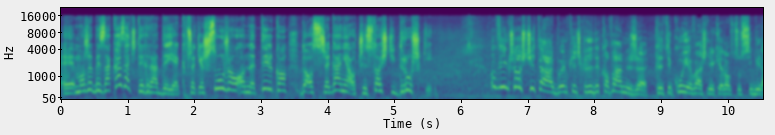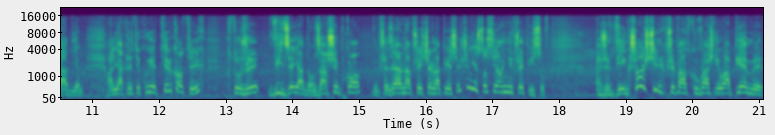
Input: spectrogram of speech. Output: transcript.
e, może by zakazać tych radyjek, przecież służą one tylko do ostrzegania o czystości dróżki. No w większości tak. Byłem kiedyś krytykowany, że krytykuję właśnie kierowców z CB radiem, ale ja krytykuję tylko tych, którzy widzę jadą za szybko, wyprzedzają na przejściach dla pieszych, czy nie stosują innych przepisów. A że w większości tych przypadków właśnie łapiemy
